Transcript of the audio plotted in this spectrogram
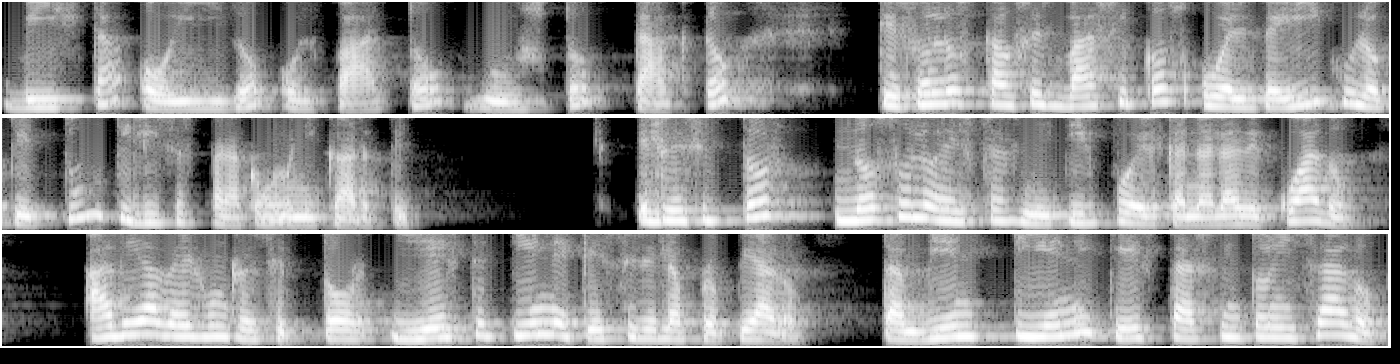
vista, oído, olfato, gusto, tacto, que son los cauces básicos o el vehículo que tú utilizas para comunicarte. El receptor no solo es transmitir por el canal adecuado, ha de haber un receptor y este tiene que ser el apropiado. También tiene que estar sintonizado,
